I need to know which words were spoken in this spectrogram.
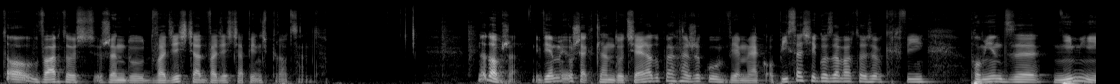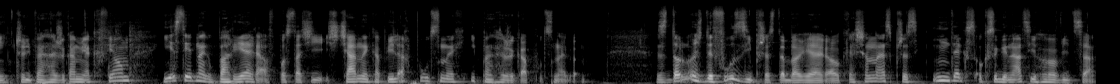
to wartość rzędu 20-25%. No dobrze, wiemy już jak tlen dociera do pęcherzyków, wiemy jak opisać jego zawartość w krwi. Pomiędzy nimi, czyli pęcherzykami a krwią, jest jednak bariera w postaci ściany kapilar płucnych i pęcherzyka płucnego. Zdolność dyfuzji przez tę barierę określona jest przez indeks oksygenacji chorowica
